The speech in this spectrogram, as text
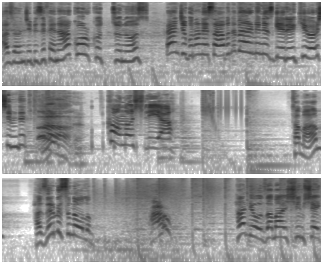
Az önce bizi fena korkuttunuz. Bence bunun hesabını vermeniz gerekiyor şimdi. Ah, Konuş Lia. Tamam. Hazır mısın oğlum? Hadi o zaman Şimşek.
